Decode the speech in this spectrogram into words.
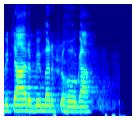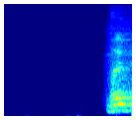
विचार विमर्श होगा। भज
